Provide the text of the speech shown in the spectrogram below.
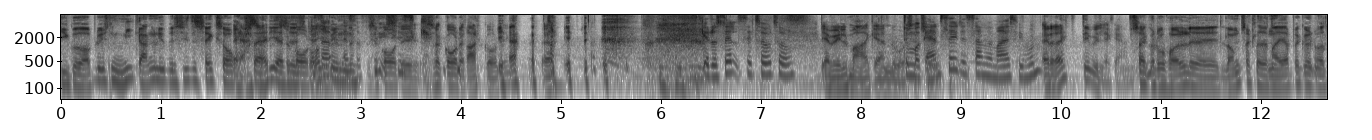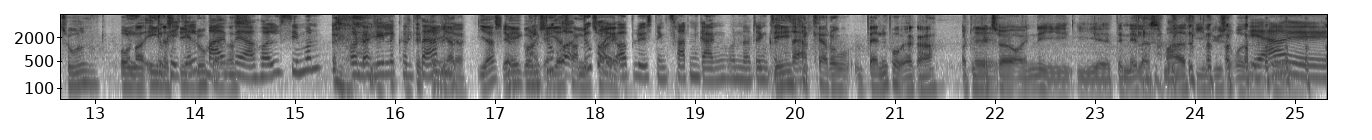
de- er gået opløsning ni gange i løbet af de sidste seks år, Ja, ja, så er de så- altså så går det-. Altså så, går det, så går det ret godt. Ja. ja. Skal du selv se Toto? Jeg vil meget gerne nå Du må se gerne se det sammen med mig og Simon. Er det rigtigt? Det vil jeg gerne. Så kan du holde øh, lomterklædet, når jeg begynder at tude under en Du af kan Steve hjælpe mig Lukaters. med at holde Simon under hele koncerten. Jeg, jeg skal Jeg- ikke Du undskylde, jeg tager du går i opløsning 13 gange under den koncert. Det kan du bande på, jeg gør. Og du kan Øh, tørre øjnene i, i øh, den ellers meget fine lyserøde. Det er øh,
